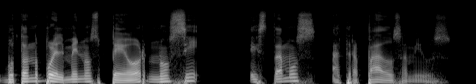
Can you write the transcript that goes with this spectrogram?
Votando por el menos peor, no sé, estamos atrapados, amigos.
